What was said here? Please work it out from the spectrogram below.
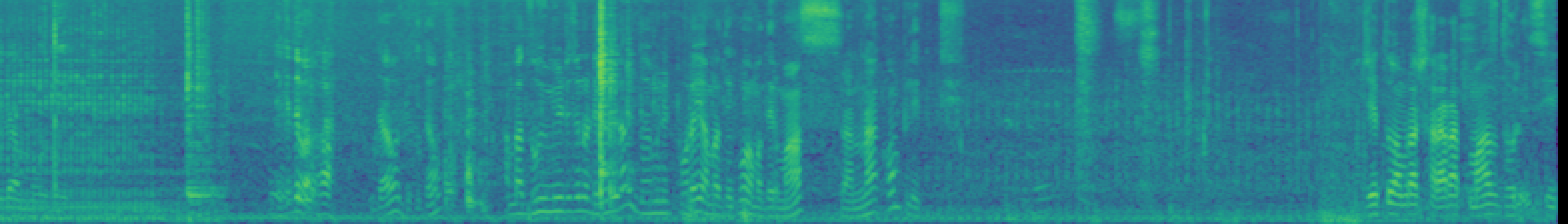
দিলাম দাও দাও। আমরা দুই মিনিটের জন্য ডেকে দিলাম দুই মিনিট পরেই আমরা দেখব আমাদের মাছ রান্না কমপ্লিট। যেহেতু আমরা সারা রাত মাছ ধরেছি,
